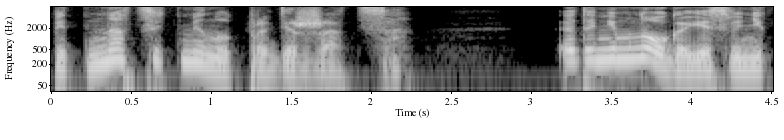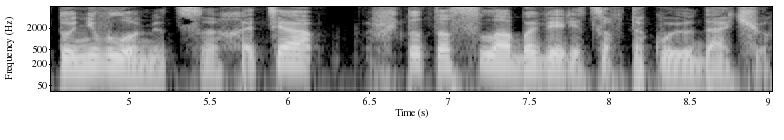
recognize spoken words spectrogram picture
Пятнадцать минут продержаться. Это немного, если никто не вломится, хотя что-то слабо верится в такую удачу.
